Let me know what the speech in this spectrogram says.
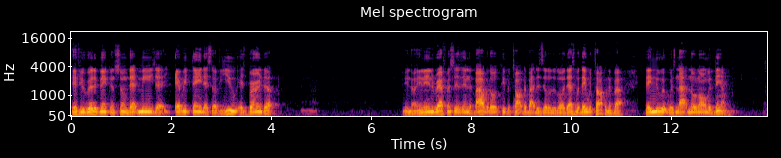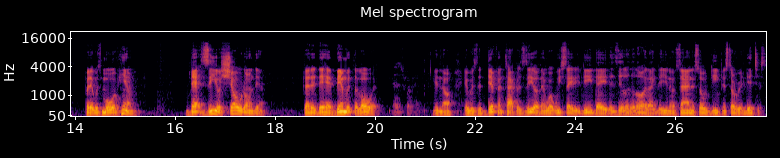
If you've really been consumed, that means that everything that's of you is burned up. Mm-hmm. You know, and in references in the Bible, those people talked about the zeal of the Lord. That's what they were talking about. They knew it was not no longer them, but it was more of Him. That zeal showed on them that they had been with the Lord. That's right. You know, it was a different type of zeal than what we say these days, the zeal of the Lord, like the, you know, sounding so deep and so religious.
